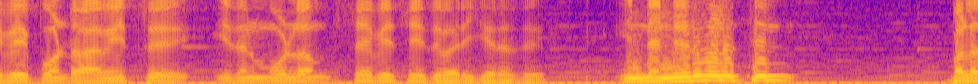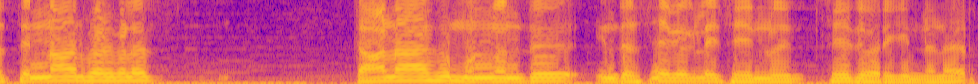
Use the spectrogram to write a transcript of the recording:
இவை போன்ற அமைத்து இதன் மூலம் சேவை செய்து வருகிறது. இந்த நிறுவனத்தின் பல தென்னார்வர்கள் தானாக முன்வந்து இந்த சேவைகளை செய்து வருகின்றனர்.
